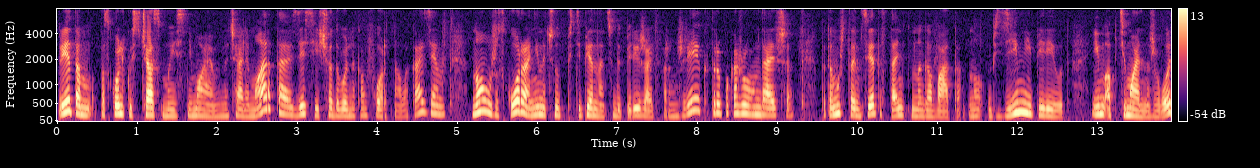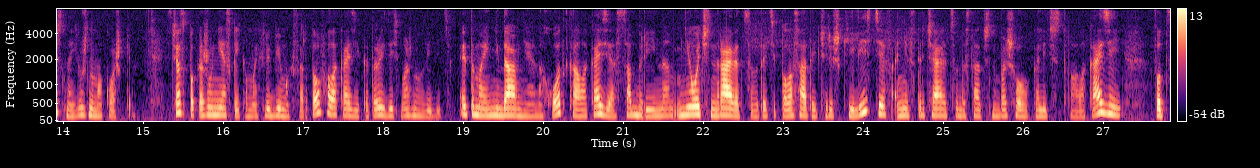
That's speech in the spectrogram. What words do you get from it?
При этом, поскольку сейчас мы снимаем в начале марта, здесь еще довольно комфортно локазиям, но уже скоро они начнут постепенно отсюда переезжать в оранжерею, которую покажу вам дальше, потому что им света станет многовато. Но в зимний период им оптимально жилось на южном окошке. Сейчас покажу несколько моих любимых сортов алаказий, которые здесь можно увидеть. Это моя недавняя находка, алаказия сабрина. Мне очень нравятся вот эти полосатые черешки листьев. Они встречаются у достаточно большого количества алаказий вот с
